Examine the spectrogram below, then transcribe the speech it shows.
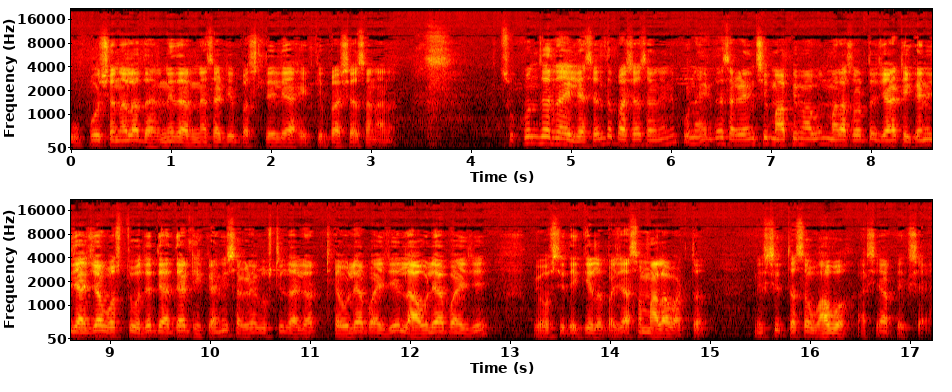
उपोषणाला धरणे धरण्यासाठी बसलेले आहेत की प्रशासनानं. चुकून जर राहिली असेल तर प्रशासनाने पुन्हा एकदा सगळ्यांची माफी मागून मला असं वाटतं ज्या ठिकाणी ज्या ज्या वस्तू होत्या त्या त्या ठिकाणी सगळ्या गोष्टी झाल्यावर ठेवल्या पाहिजे लावल्या पाहिजे व्यवस्थित हे केलं पाहिजे असं मला वाटतं. निश्चित तसं व्हावं अशी अपेक्षा आहे.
